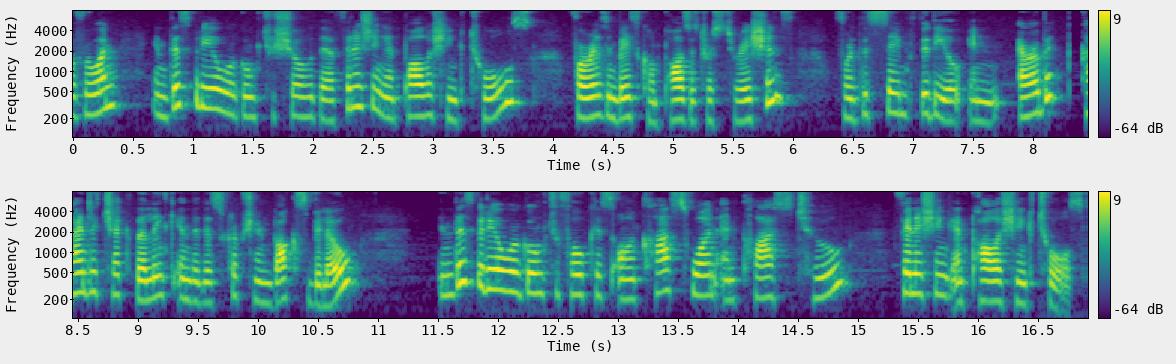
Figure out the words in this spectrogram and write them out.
Everyone. In this video we're going to show the finishing and polishing tools for resin-based composite restorations. For this same video in Arabic, kindly check the link in the description box below. In this video we're going to focus on class 1 and class 2 finishing and polishing tools.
